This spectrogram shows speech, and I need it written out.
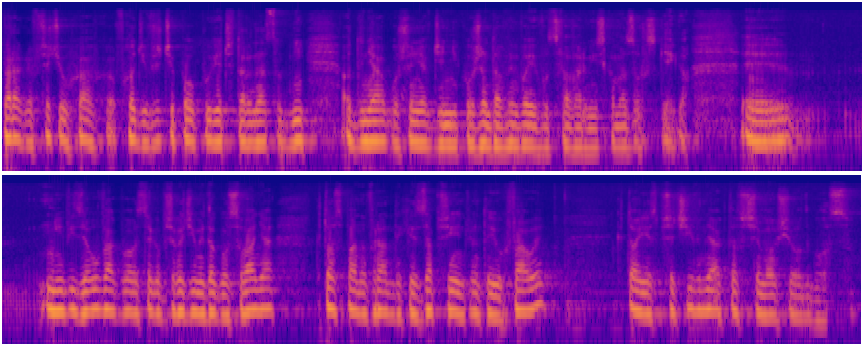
Paragraf trzeci. Uchwała wchodzi w życie po upływie 14 dni od dnia ogłoszenia w Dzienniku Urzędowym Województwa Warmińsko-Mazurskiego. Yy, Nie widzę uwag, wobec tego przechodzimy do głosowania. Kto z panów radnych jest za przyjęciem tej uchwały? Kto jest przeciwny, a kto wstrzymał się od głosu?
